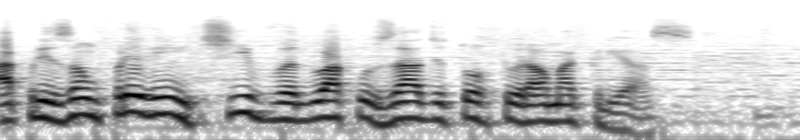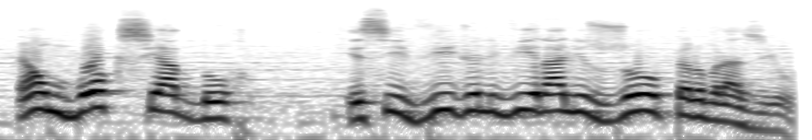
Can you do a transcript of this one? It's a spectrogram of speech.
a prisão preventiva do acusado de torturar uma criança. É um boxeador. Esse vídeo ele viralizou pelo Brasil.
